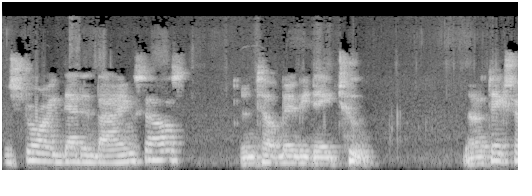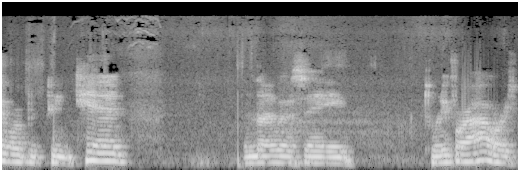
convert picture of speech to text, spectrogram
destroying dead and dying cells until maybe day two. Now it takes somewhere between 10 and I'm going to say 24 hours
